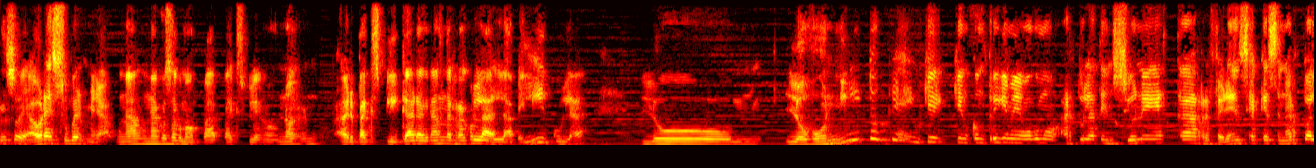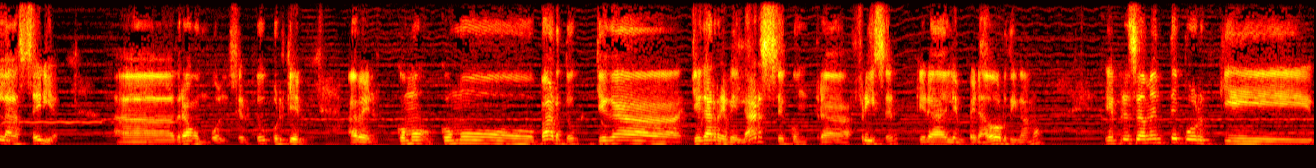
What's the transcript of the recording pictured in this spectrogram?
Eso es, ahora es súper, mira, una, una cosa como para explicar, no, a ver, para explicar a grandes rasgos la, la película, lo, lo bonito que, que, que encontré que me llamó como harto la atención es estas referencias que hacen harto a la serie, a Dragon Ball, ¿cierto? Porque, a ver, cómo, cómo Bardock llega, llega a rebelarse contra Freezer, que era el emperador, digamos, es precisamente porque,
